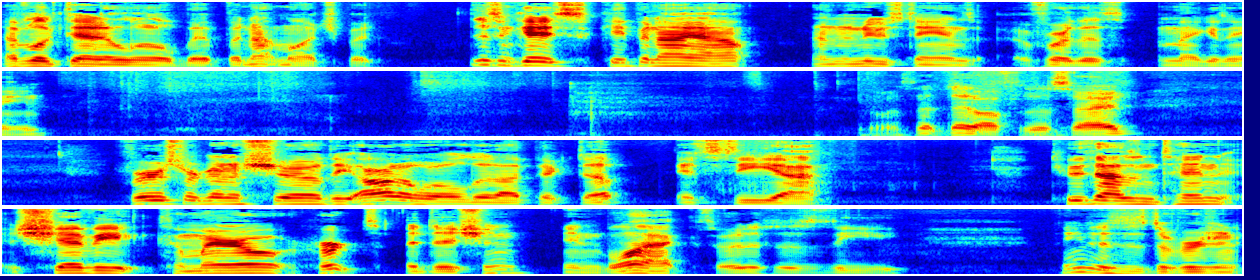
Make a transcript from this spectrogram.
I've looked at it a little bit, but not much. But just in case, keep an eye out on the newsstands for this magazine. Let's set that off to the side. First, we're going to show the Auto World that I picked up. It's the uh, 2010 Chevy Camaro Hertz Edition in black. So this is the, I think this is the version,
